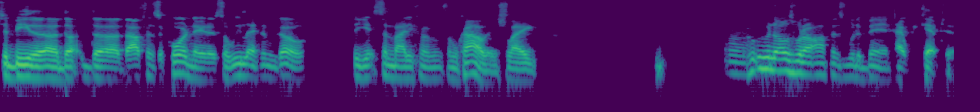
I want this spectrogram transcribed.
to be the, the the the offensive coordinator. So we let him go to get somebody from from college. Like Mm. who knows what our offense would have been had we kept him.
